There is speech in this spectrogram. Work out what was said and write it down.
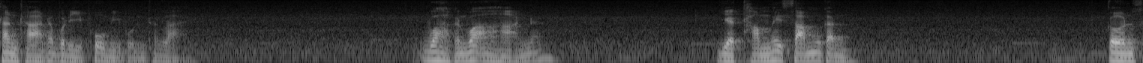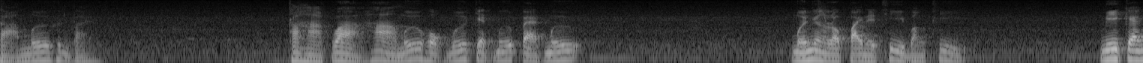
ท่านทานบดีผู้มีบุญทั้งหลาย ว่ากันว่าอาหารนะ อย่าทำให้ซ้ำกัน เกินสามมื้อขึ้นไป ถ้าหากว่าห้ามื้อหกมื้อเจ็ดมื้อแปดมื้อ เหมือนอย่างเราไปในที่บางที่ มีแกง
